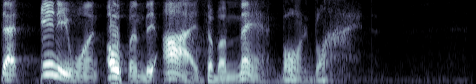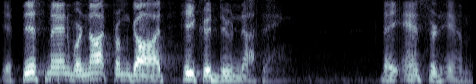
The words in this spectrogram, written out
that anyone opened the eyes of a man born blind. If this man were not from God, he could do nothing. They answered him,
